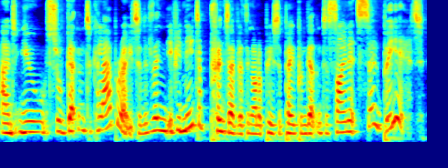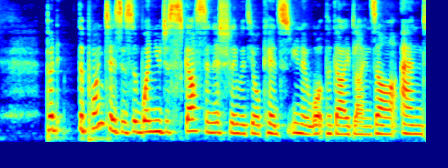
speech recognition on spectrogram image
and you sort of get them to collaborate. And if if you need to print everything on a piece of paper and get them to sign it, so be it. But the point is is that when you discuss initially with your kids you know what the guidelines are and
